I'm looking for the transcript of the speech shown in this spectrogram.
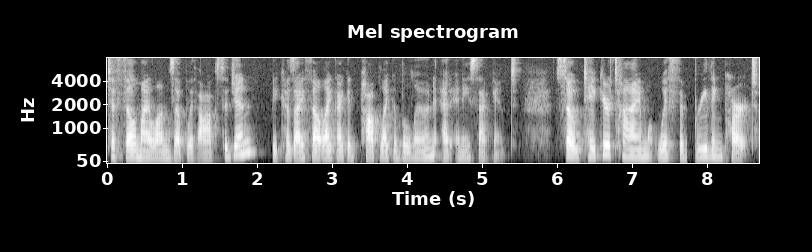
to fill my lungs up with oxygen because I felt like I could pop like a balloon at any second. So take your time with the breathing part.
